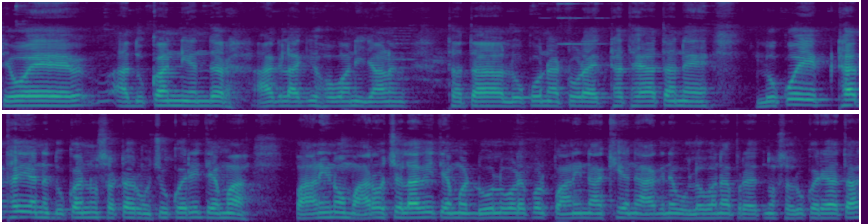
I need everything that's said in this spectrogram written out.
તેઓએ આ દુકાનની અંદર આગ લાગી હોવાની જાણ થતાં લોકોના ટોળા એકઠા થયા હતા અને લોકો એકઠા થઈ અને દુકાનનું શટર ઊંચું કરી તેમાં પાણીનો મારો ચલાવી તેમાં ડોલ વડે પણ પાણી નાખી અને આગને ઉલવવાના પ્રયત્નો શરૂ કર્યા હતા.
